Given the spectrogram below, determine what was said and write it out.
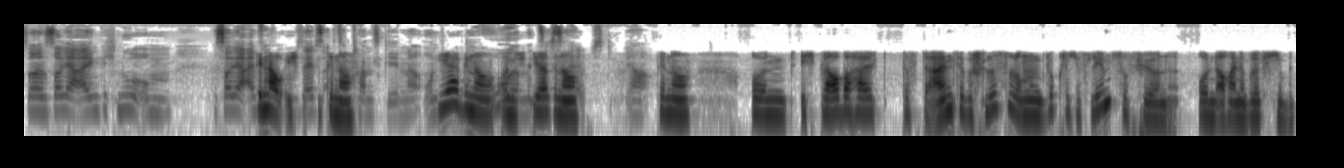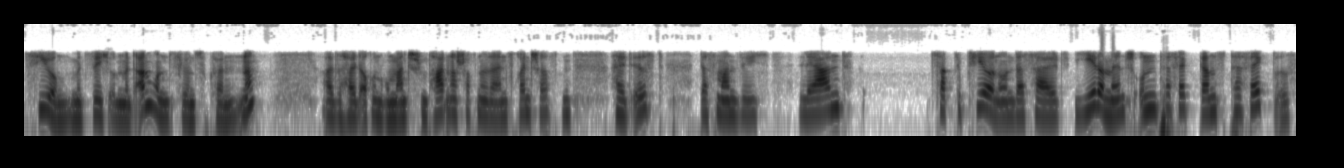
sondern es soll ja eigentlich nur um, es soll ja einfach Genau, um ich- Selbstakzeptanz gehen, ne? Und Ja, genau, und- ja, genau. Selbst. Ja. Genau. Und ich glaube halt, dass der einzige Schlüssel, um ein glückliches Leben zu führen und auch eine glückliche Beziehung mit sich und mit anderen führen zu können, ne? Also halt auch in romantischen Partnerschaften oder in Freundschaften halt ist, dass man sich lernt zu akzeptieren und dass halt jeder Mensch unperfekt ganz perfekt ist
